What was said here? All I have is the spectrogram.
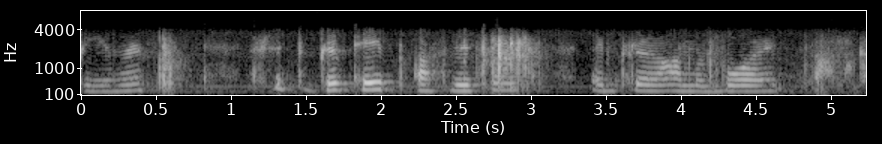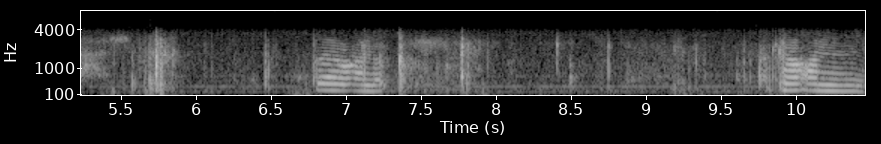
beaver. I took the grip tape off this one and put it on the board. Oh my gosh. Put it on the put it on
